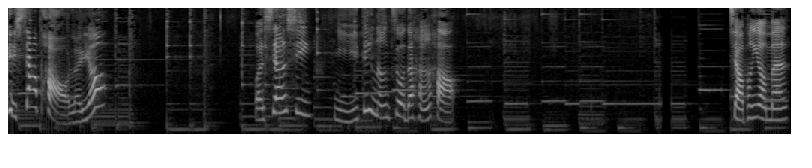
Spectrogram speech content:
给吓跑了哟！我相信。你一定能做得很好。小朋友们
